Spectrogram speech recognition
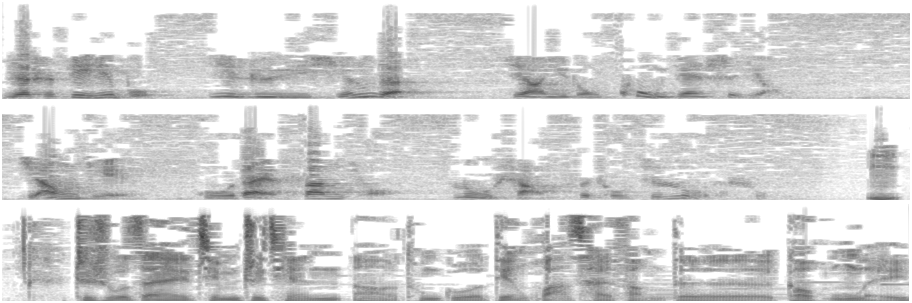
也是第一部以旅行的这样一种空间视角讲解古代三条陆上丝绸之路的书。嗯，这是我在节目之前啊通过电话采访的高红雷，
